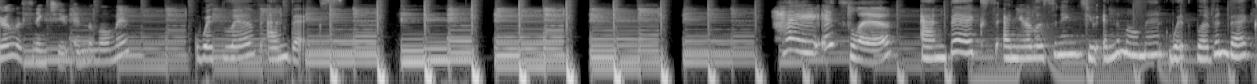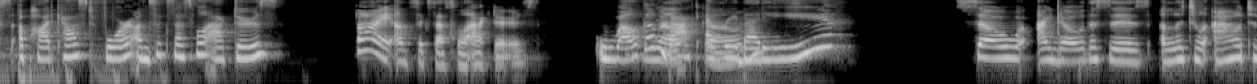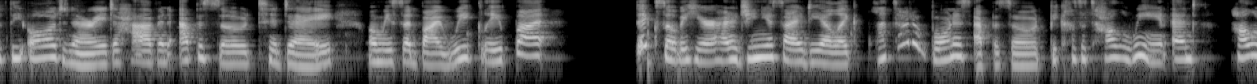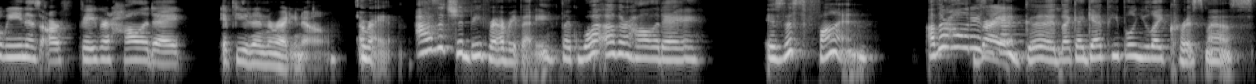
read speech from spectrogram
You're listening to In the Moment with Liv and Bix. Hey, it's Liv. And Bix, and you're listening to In the Moment with Liv and Bix, a podcast for unsuccessful actors. By unsuccessful actors. Welcome, Welcome. back, everybody. So, I know this is a little out of the ordinary to have an episode today when we said bi weekly, but Bix over here had a genius idea like, let's add a bonus episode because it's Halloween, and Halloween is our favorite holiday if you didn't already know. All right. As it should be for everybody. Like, what other holiday is this fun? Other holidays like, Right. are good. Like, I get people, you like Christmas,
